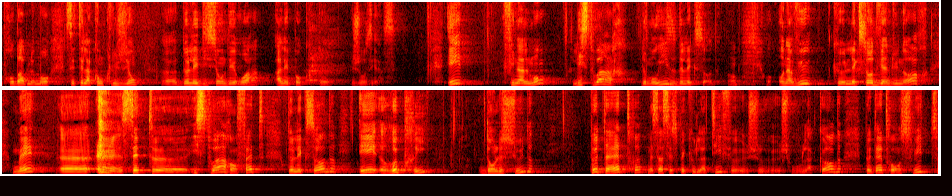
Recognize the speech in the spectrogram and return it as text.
probablement, c'était la conclusion euh, de l'édition des rois à l'époque de Josias. Et finalement, l'histoire de Moïse de l'Exode. Hein. On a vu que l'Exode vient du nord, mais euh, cette euh, histoire, en fait, de l'Exode est reprise dans le sud, peut-être, mais ça c'est spéculatif, euh, je, vous l'accorde, peut-être ensuite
